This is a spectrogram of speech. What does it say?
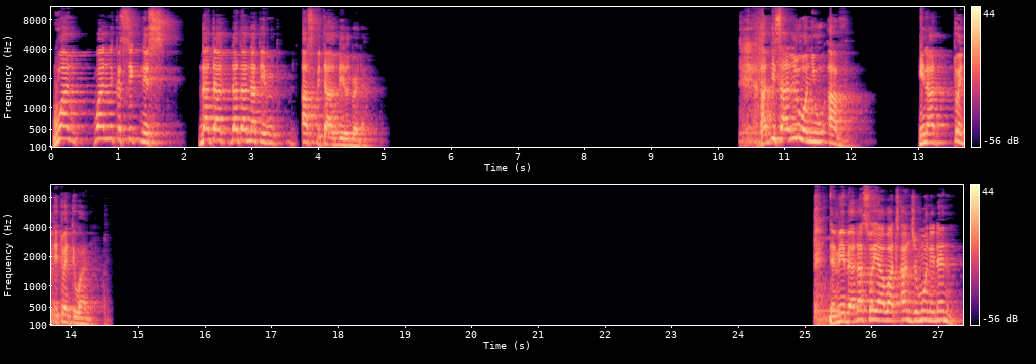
One one little sickness that that are not in hospital bill, brother. And this alone you have in a 2021. Then maybe that's why you watch Andrew Money then.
